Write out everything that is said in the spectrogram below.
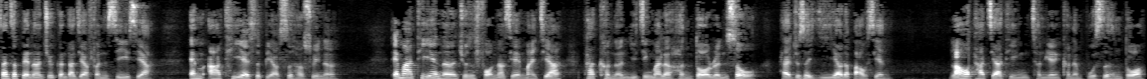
在这边呢就跟大家分析一下，MRTA 是比较适合谁呢？MRTA 呢就是 for 那些买家。他可能已经买了很多人寿，还有就是医药的保险，然后他家庭成员可能不是很多，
